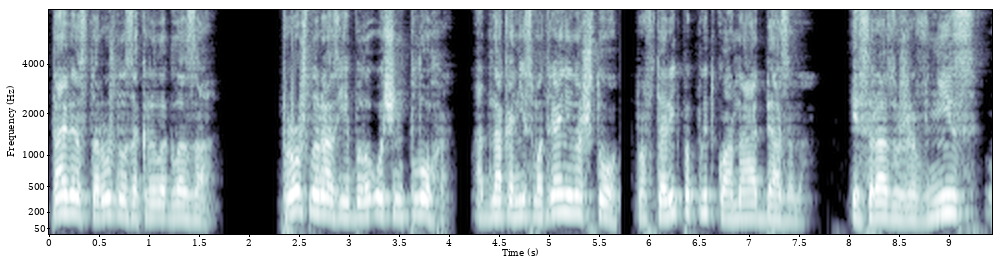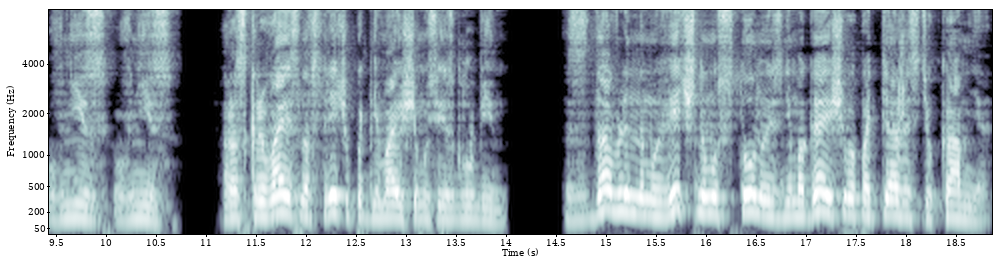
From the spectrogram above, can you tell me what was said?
Тави осторожно закрыла глаза. В прошлый раз ей было очень плохо, однако, несмотря ни на что, повторить попытку она обязана. И сразу же вниз, вниз, вниз, раскрываясь навстречу поднимающемуся из глубин. Сдавленному вечному стону изнемогающего под тяжестью камня,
